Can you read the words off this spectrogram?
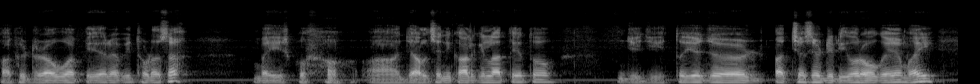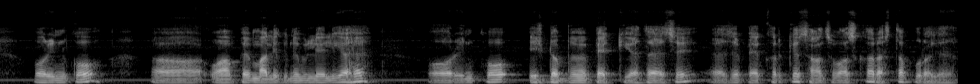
काफ़ी डरा हुआ पेड़ अभी थोड़ा सा भाई इसको जाल से निकाल के लाते तो जी जी तो ये जो अच्छे से डिलीवर हो गए हैं भाई, और इनको वहाँ पे मालिक ने भी ले लिया है। और इनको इस डब्बे में पैक किया था ऐसे ऐसे पैक करके सांस वास का रास्ता पूरा गया।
